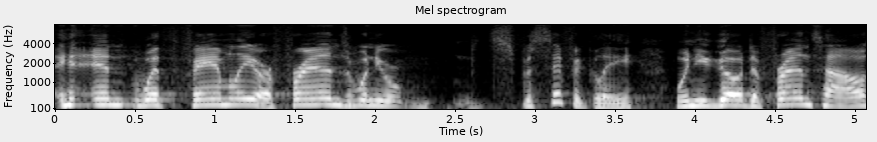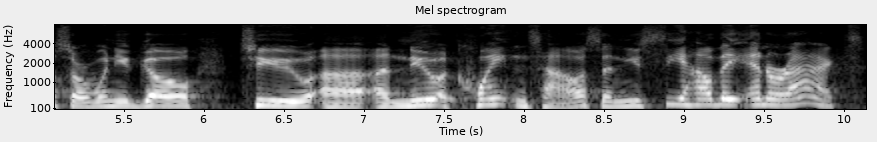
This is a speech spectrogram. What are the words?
in with family or friends, when you're specifically when you go to friend's house or when you go to uh, a new acquaintance house and you see how they interact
